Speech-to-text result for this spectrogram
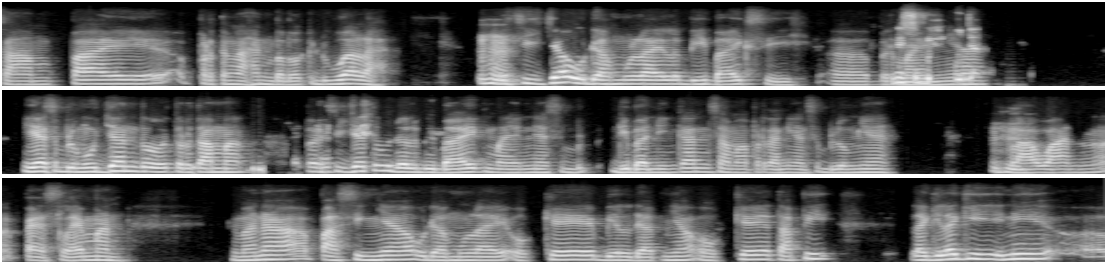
sampai pertengahan babak kedua lah. Mhm. Persija udah mulai lebih baik sih sebelum bermainnya. Iya sebelum hujan tuh terutama Persija tuh udah lebih baik mainnya dibandingkan sama pertandingan sebelumnya Mhm. lawan PS Sleman. Di mana passingnya udah mulai oke, build up-nya oke, tapi lagi-lagi ini eh,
